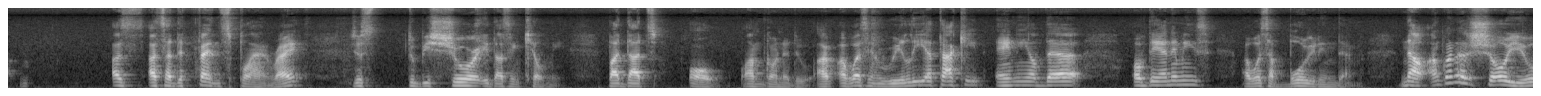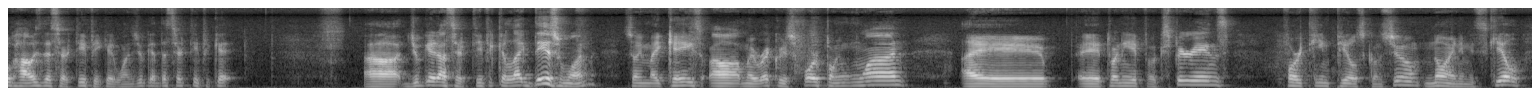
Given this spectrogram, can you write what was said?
as as a defense plan, right? Just to be sure it doesn't kill me. But that's all I'm gonna do. I, I wasn't really attacking any of the of the enemies. I was avoiding them. Now I'm gonna show you how is the certificate. Once you get the certificate, uh, you get a certificate like this one. So in my case, uh, my record is 4.1, a, a 28 of experience, 14 pills consumed, no enemy skill.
